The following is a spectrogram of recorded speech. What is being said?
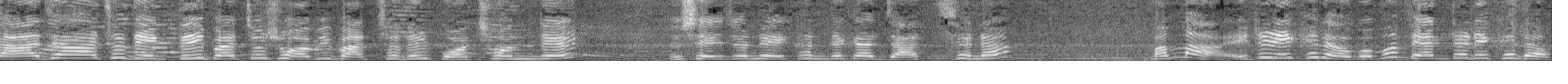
যা যা আছো দেখতেই পাচ্ছ, সবই বাচ্চাদের পছন্দের। তো সেই জন্য এখান থেকে আর যাচ্ছে না। মাম্মা এটা রেখে দাও বাবা ব্যাগটা রেখে দাও।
